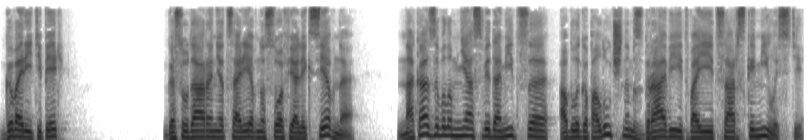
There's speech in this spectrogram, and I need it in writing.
Говори теперь». «Государыня-царевна Софья Алексеевна наказывала мне осведомиться о благополучном здравии твоей царской милости».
